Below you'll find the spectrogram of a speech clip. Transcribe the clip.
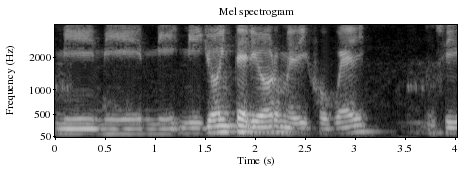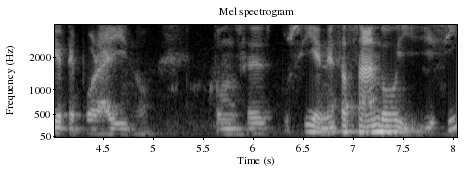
mi, mi, mi, yo interior me dijo, güey, pues síguete por ahí, ¿no? Entonces, pues sí, en esa ando y, sí,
